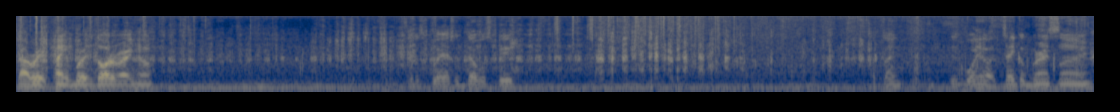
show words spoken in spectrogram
Direct paintbrush daughter right here. With a splash of double spit. I think this boy here, Jacob grandson.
